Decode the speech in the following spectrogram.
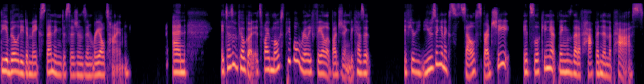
the ability to make spending decisions in real time. And it doesn't feel good. It's why most people really fail at budgeting because it if you're using an Excel spreadsheet, it's looking at things that have happened in the past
